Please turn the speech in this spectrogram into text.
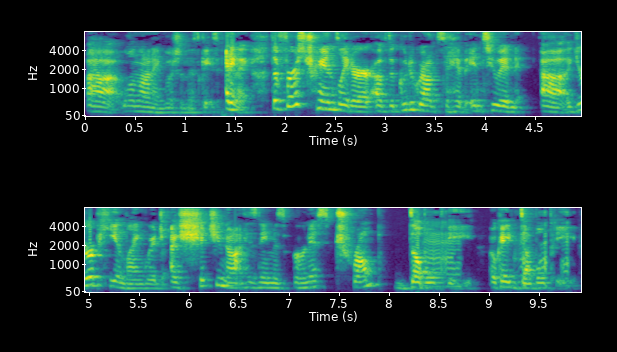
uh, well, not English in this case. Anyway, the first translator of the Guru Granth Sahib into an uh, European language, I shit you not, his name is Ernest Trumpp, double P, okay, double P,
